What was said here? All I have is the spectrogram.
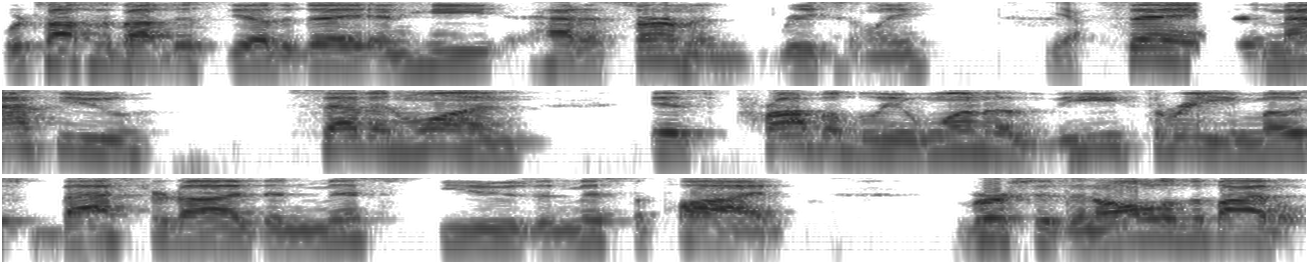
were talking about this the other day, and he had a sermon recently yeah. saying that Matthew 7 1 is probably one of the three most bastardized and misused and misapplied verses in all of the Bible.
